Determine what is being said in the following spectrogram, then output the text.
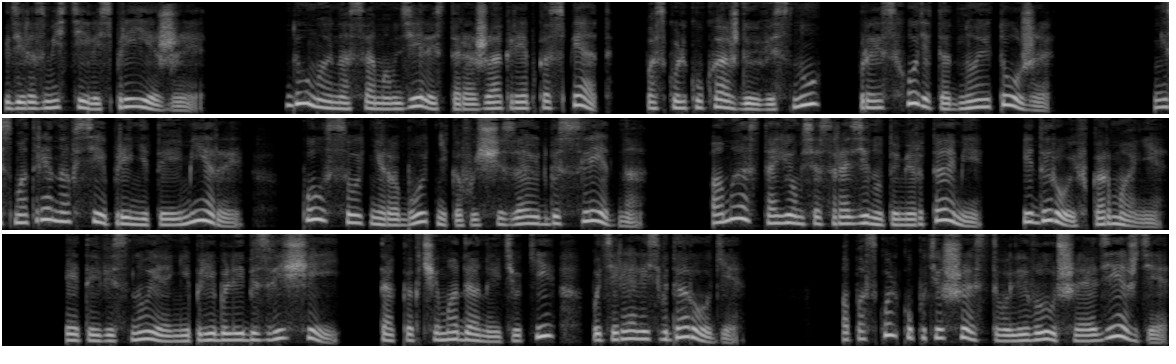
где разместились приезжие. Думаю, на самом деле сторожа крепко спят, поскольку каждую весну происходит одно и то же. Несмотря на все принятые меры, полсотни работников исчезают бесследно, а мы остаемся с разинутыми ртами и дырой в кармане. Этой весной они прибыли без вещей, так как чемоданы и тюки потерялись в дороге. А поскольку путешествовали в лучшей одежде,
